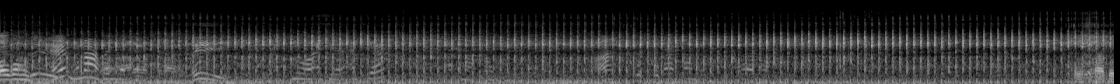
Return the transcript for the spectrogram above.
ও একদম তো সাথে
